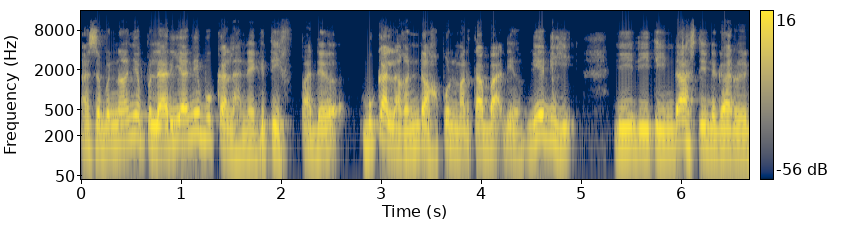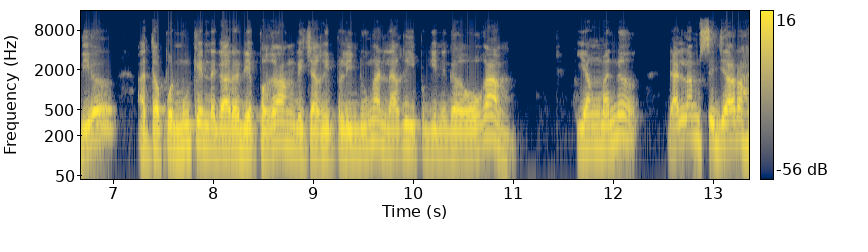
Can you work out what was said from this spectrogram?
Ha, sebenarnya pelarian ni bukanlah negatif pada bukanlah rendah pun martabat dia. Dia di, di, ditindas di negara dia ataupun mungkin negara dia perang dia cari perlindungan lari pergi negara orang. Yang mana dalam sejarah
